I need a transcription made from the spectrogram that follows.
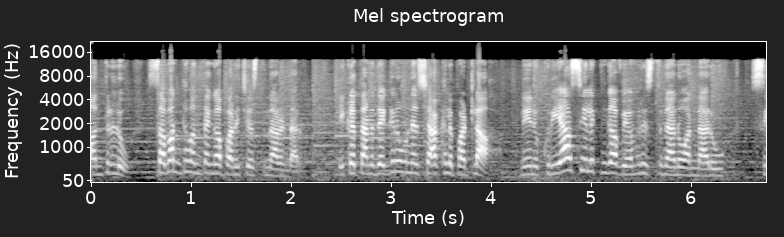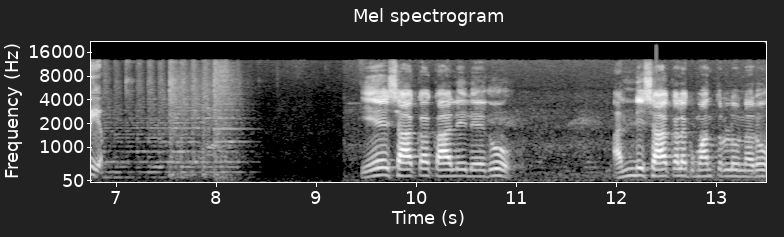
మంత్రులు సమర్థవంతంగా పనిచేస్తున్నారన్నారు. ఇక తన దగ్గర ఉన్న శాఖల పట్ల నేను క్రియాశీలకంగా వ్యవహరిస్తున్నాను అన్నారు సీఎం. ఏ శాఖ ఖాళీ లేదు అన్ని శాఖలకు మంత్రులు ఉన్నారు.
